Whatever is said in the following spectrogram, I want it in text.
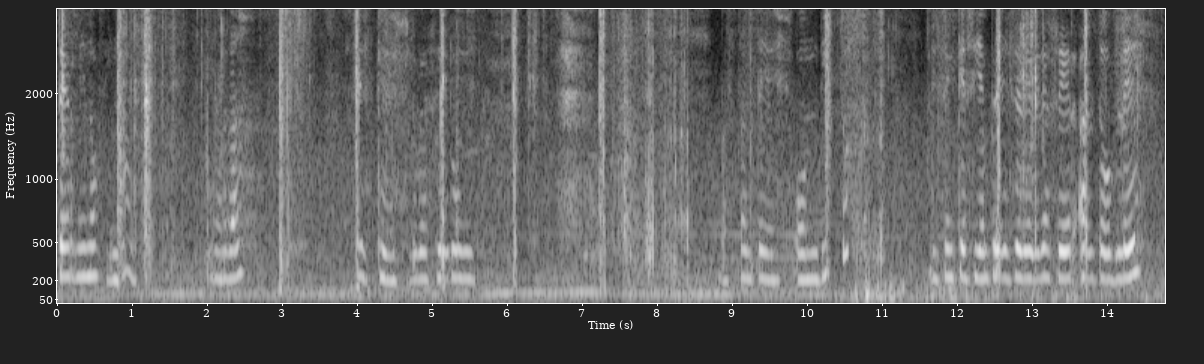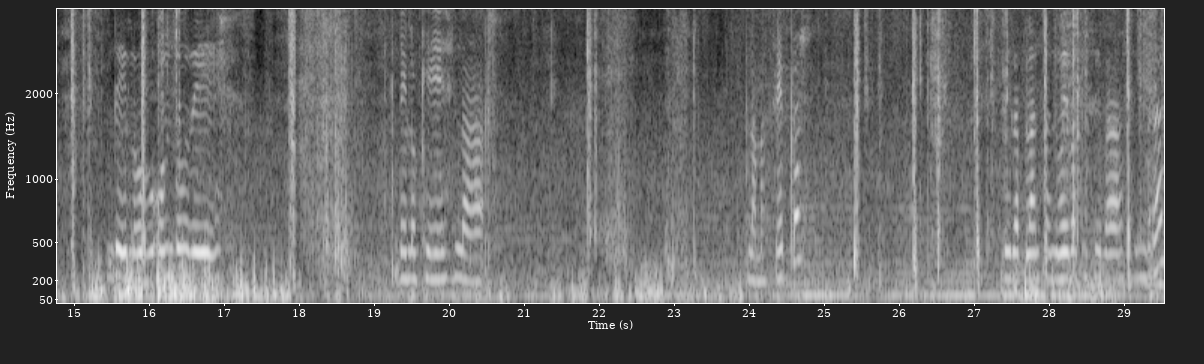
término final, ¿verdad? Así es que le voy a hacer un bastante hondito. Dicen que siempre se debe de hacer al doble de lo hondo de, de lo que es la, la maceta de la planta nueva que se va a sembrar.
